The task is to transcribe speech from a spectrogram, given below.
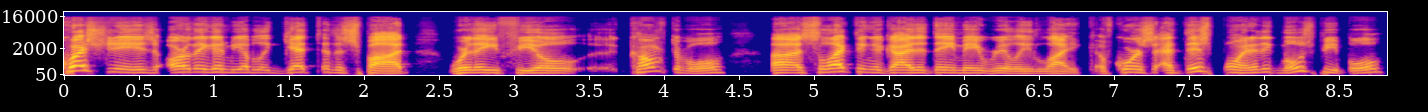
Question is, are they going to be able to get to the spot where they feel uh, comfortable uh, selecting a guy that they may really like? Of course, at this point, I think most people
